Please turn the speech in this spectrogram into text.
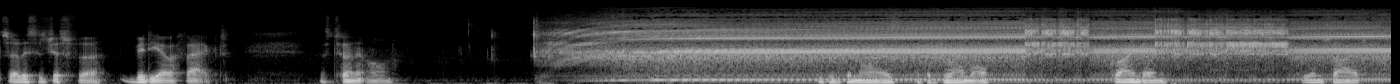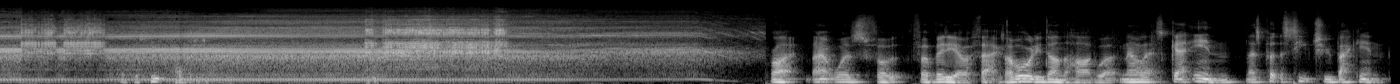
so this is just for video effect. Let's turn it on. This is the noise of the Dremel grinding the inside of the seat post. Right, that was for, for video effect. I've already done the hard work. Now let's get in. Let's put the seat tube back in.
